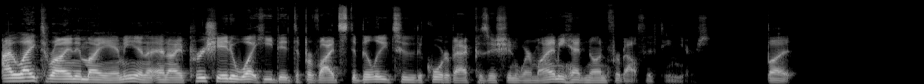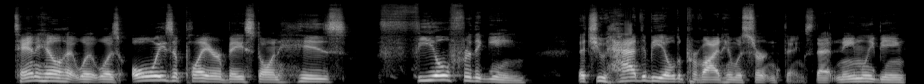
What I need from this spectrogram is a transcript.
I liked Ryan in Miami and, and I appreciated what he did to provide stability to the quarterback position where Miami had none for about 15 years. But Tannehill had, was always a player based on his feel for the game that you had to be able to provide him with certain things, that namely being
